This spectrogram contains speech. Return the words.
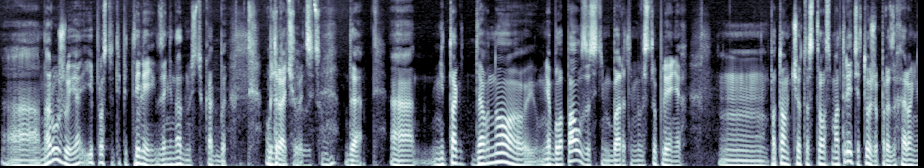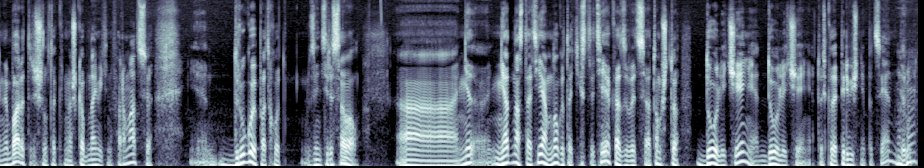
а, наружу, и, и просто этот эпителий за ненадобностью как бы утрачивается. Да. А, не так давно у меня была пауза с этими баротами в выступлениях, Потом что-то стал смотреть, и тоже про захороненный барет решил так немножко обновить информацию. Другой подход заинтересовал. А, не, не одна статья, а много таких статей, оказывается, о том, что до лечения, до лечения, то есть когда первичный пациент берут, угу.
